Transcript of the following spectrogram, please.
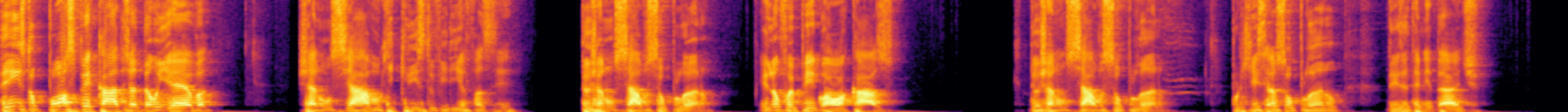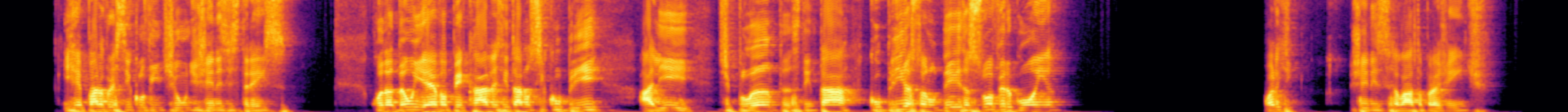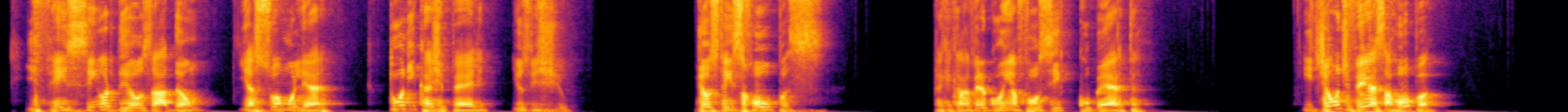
Desde o pós-pecado de Adão e Eva, já anunciava o que Cristo viria fazer. Deus já anunciava o seu plano. Ele não foi pego ao acaso. Deus já anunciava o seu plano. Porque esse era o seu plano desde a eternidade. E repara o versículo 21 de Gênesis 3. Quando Adão e Eva pecaram, eles tentaram se cobrir ali de plantas, tentar cobrir a sua nudez, a sua vergonha. Olha que Gênesis relata para a gente. E fez o Senhor Deus a Adão e a sua mulher túnicas de pele e os vestiu. Deus fez roupas para que aquela vergonha fosse coberta. E de onde veio essa roupa?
